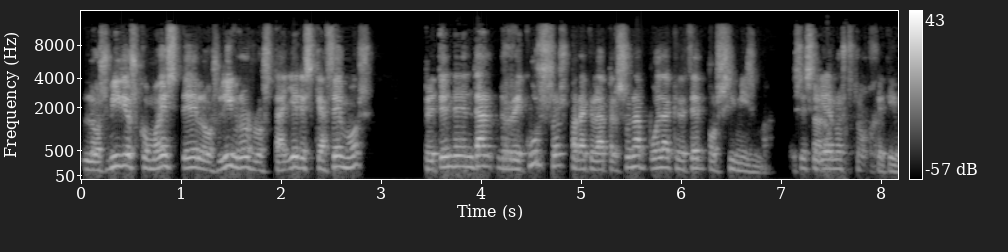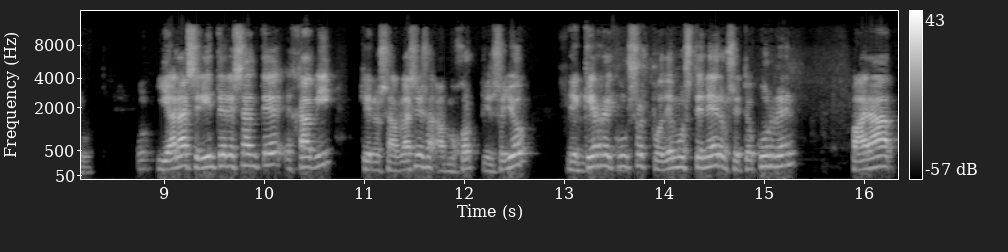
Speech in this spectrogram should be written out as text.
Los vídeos como este, los libros, los talleres que hacemos, pretenden dar recursos para que la persona pueda crecer por sí misma. Ese sería nuestro objetivo. Y ahora sería interesante, Javi, que nos hablases, a lo mejor pienso yo, de qué recursos podemos tener o se te ocurren para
